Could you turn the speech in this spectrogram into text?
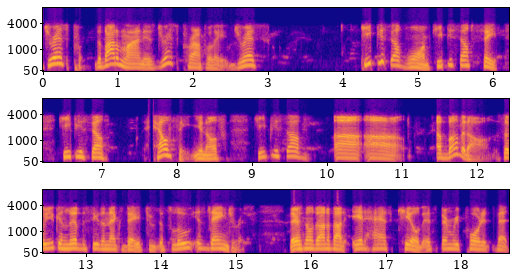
dress. Pr- the bottom line is dress properly. Dress keep yourself warm, keep yourself safe, keep yourself healthy. You know, keep yourself uh, uh, above it all, so you can live to see the next day. The flu is dangerous. There's no doubt about it. It has killed. It's been reported that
